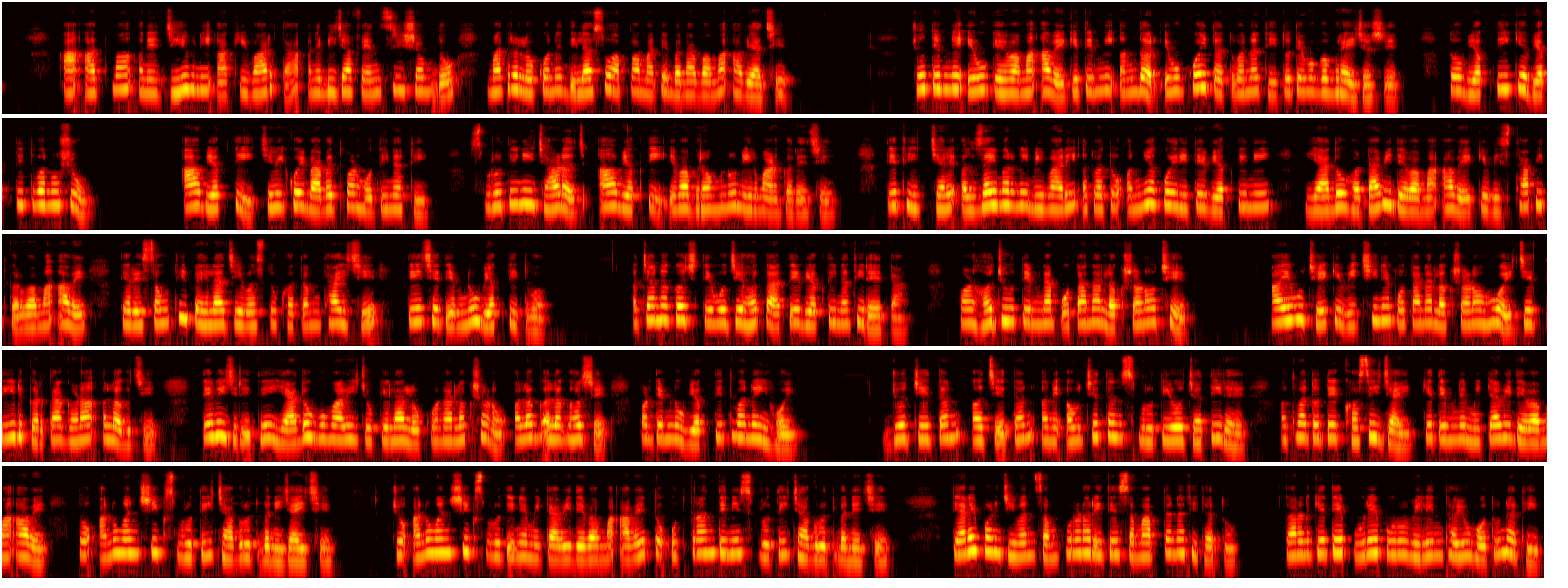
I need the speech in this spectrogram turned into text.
આ આત્મા અને જીવની આખી વાર્તા અને બીજા ફેન્સી શબ્દો માત્ર લોકોને દિલાસો આપવા માટે બનાવવામાં આવ્યા છે. જો તેમને એવું કહેવામાં આવે કે તેમની અંદર એવું કોઈ તત્વ નથી તો તેઓ ગભરાઈ જશે. તો વ્યક્તિ કે વ્યક્તિત્વનું શું? આ વ્યક્તિ જેવી કોઈ બાબત પણ હોતી નથી. સ્મૃતિની ઝાડ જ આ વ્યક્તિ એવા ભ્રમનું નિર્માણ કરે છે. તેથી જ્યારે અલ્ઝાઇમરની બીમારી અથવા તો અન્ય કોઈ રીતે વ્યક્તિની યાદો હટાવી દેવામાં આવે કે વિસ્થાપિત કરવામાં આવે, ત્યારે સૌથી પહેલાં જે વસ્તુ ખતમ થાય છે તે છે તેમનું વ્યક્તિત્વ. અચાનક જ તેઓ જે હતા તે વ્યક્તિ નથી રહેતા, પણ હજુ તેમના પોતાના લક્ષણો છે. આ એવું છે કે વીછીને પોતાના લક્ષણો હોય જે તીડ કરતાં ઘણા અલગ છે તેવી જ રીતે યાદો ગુમાવી ચૂકેલા લોકોના લક્ષણો અલગ અલગ હશે, પણ તેમનું વ્યક્તિત્વ નહીં હોય. જો ચેતન, અચેતન અને અવચેતન સ્મૃતિઓ જતી રહે અથવા તો તે ખસી જાય કે તેમને મિટાવી દેવામાં આવે, તો આનુવંશિક સ્મૃતિ જાગૃત બની જાય છે. જો આનુવંશિક સ્મૃતિને મિટાવી દેવામાં આવે, તો ઉત્ક્રાંતિની સ્મૃતિ જાગૃત બને છે. ત્યારે પણ જીવન સંપૂર્ણ રીતે સમાપ્ત નથી થતું, કારણ કે તે પૂરેપૂરું વિલીન થયું હોતું નથી.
